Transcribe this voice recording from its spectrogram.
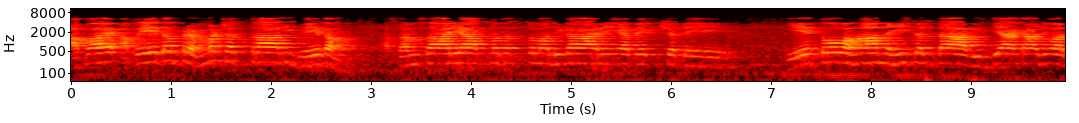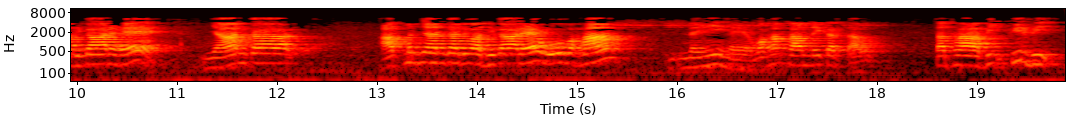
अपेद ब्रह्मक्षत्रादि भेदम असंसार्यात्म अधिकारे अपेक्षते। ये तो वहाँ नहीं चलता। विद्या का जो अधिकार है, ज्ञान का, आत्मज्ञान का जो अधिकार है, वो वहाँ नहीं है। वहाँ काम नहीं करता वो। तथा भी फिर भी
